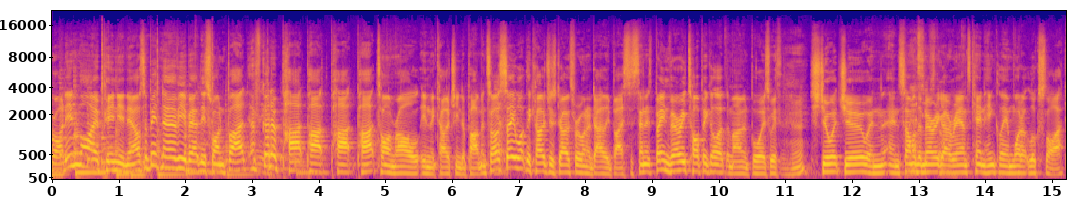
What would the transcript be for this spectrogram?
right, in my opinion now, I was a bit nervy about this one, but I've got a part, part, part, part-time role in the coaching department. So. I see what the coaches go through on a daily basis, and it's been very topical at the moment, boys, with mm-hmm. Stuart Dew and, and some of the merry-go-rounds, Ken Hinkley, and what it looks like.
